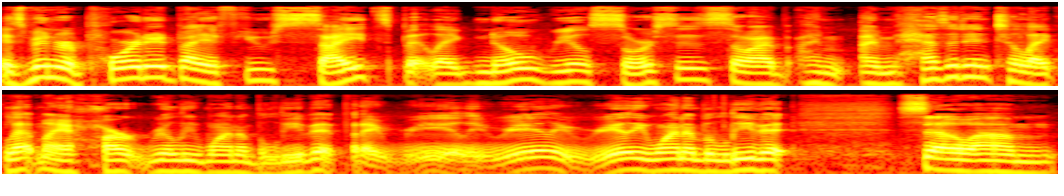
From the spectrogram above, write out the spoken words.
It's been reported by a few sites, but like no real sources. So I'm I'm I'm hesitant to like let my heart really want to believe it, but I really, really, really want to believe it. So um,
